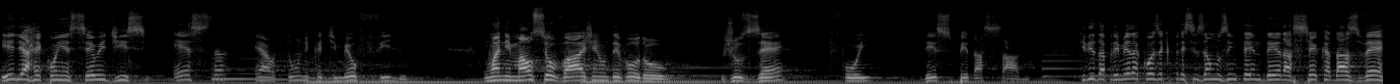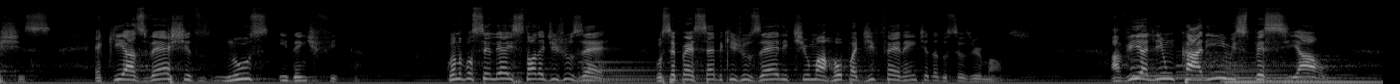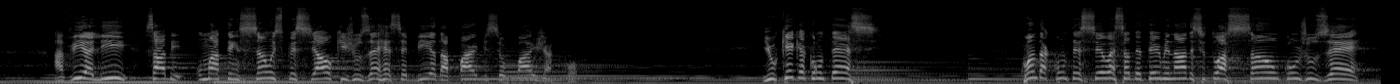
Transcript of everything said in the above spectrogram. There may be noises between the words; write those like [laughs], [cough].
Ele a reconheceu e disse: Esta é a túnica de meu filho. Um animal selvagem o devorou. José foi despedaçado. Querida, a primeira coisa que precisamos entender acerca das vestes é que as vestes nos identificam. Quando você lê a história de José, você percebe que José ele tinha uma roupa diferente da dos seus irmãos. Havia ali um carinho especial. Havia ali, sabe, uma atenção especial que José recebia da parte de seu pai Jacó. E o que que acontece? Quando aconteceu essa determinada situação com José,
